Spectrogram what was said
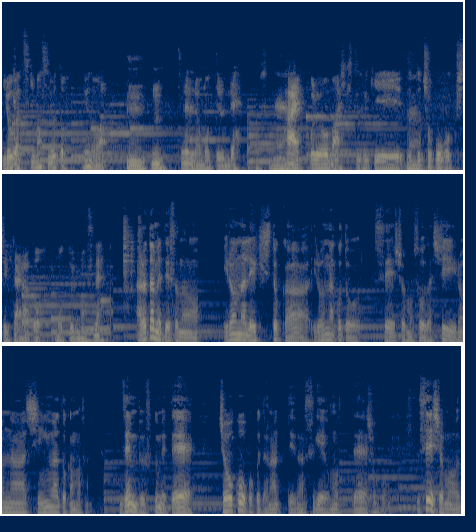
色がつきますよというのは、うん。うん、常々思ってるんで、ね。はい、これをまあ引き続きずっと超報告していきたいなと思っておりますね。改めてその、いろんな歴史とか、いろんなことを聖書もそうだし、いろんな神話とかもさ全部含めて、超広告だなっていうのはすげえ思って、聖書も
